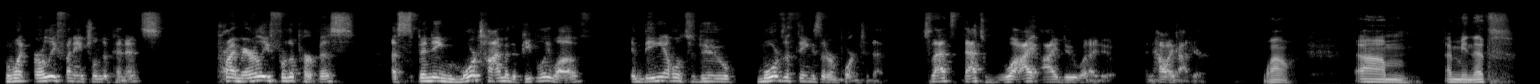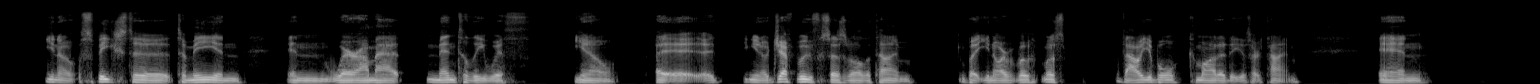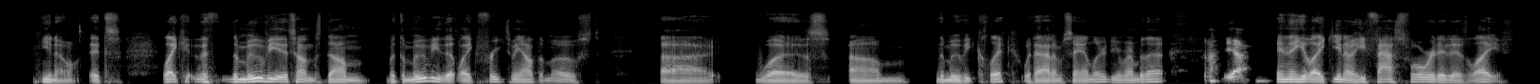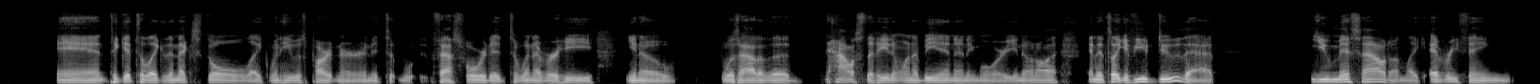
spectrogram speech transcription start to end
who want early financial independence, primarily for the purpose of spending more time with the people they love and being able to do more of the things that are important to them. So that's that's why I do what I do and how I got here. Wow. Um, I mean, that's you know speaks to to me and and where I'm at mentally with you know, I, you know Jeff Booth says it all the time, but you know our most valuable commodity is our time, and you know it's like the the movie. It sounds dumb, but the movie that like freaked me out the most uh was um the movie Click with Adam Sandler. Do you remember that? yeah. And then he like, you know, he fast forwarded his life and to get to like the next goal like when he was partner and it t- fast forwarded to whenever he, you know, was out of the house that he didn't want to be in anymore, you know, and all that. And it's like if you do that, you miss out on like everything,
